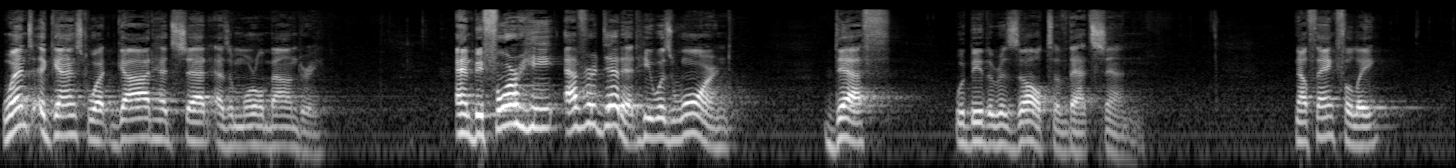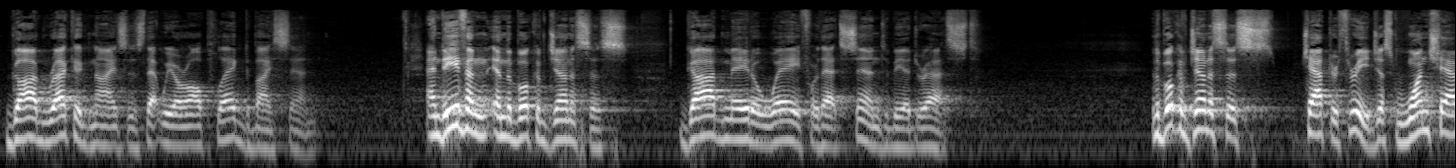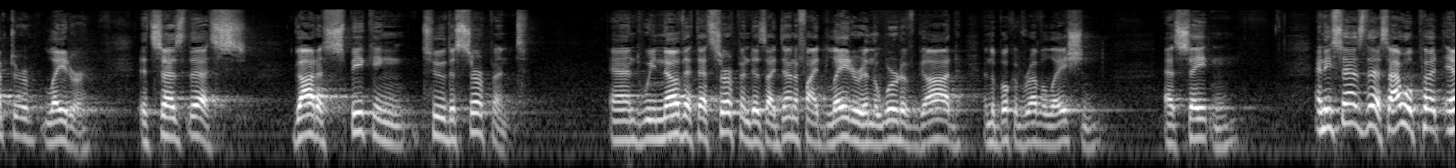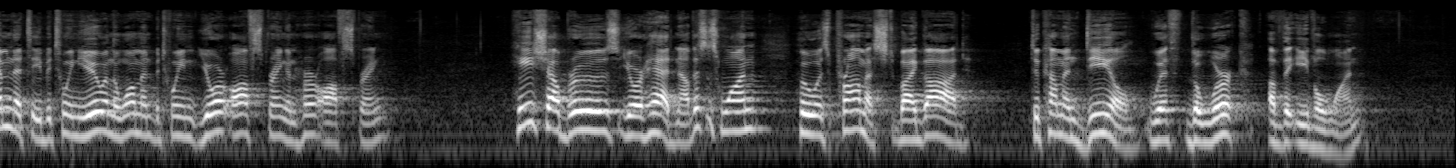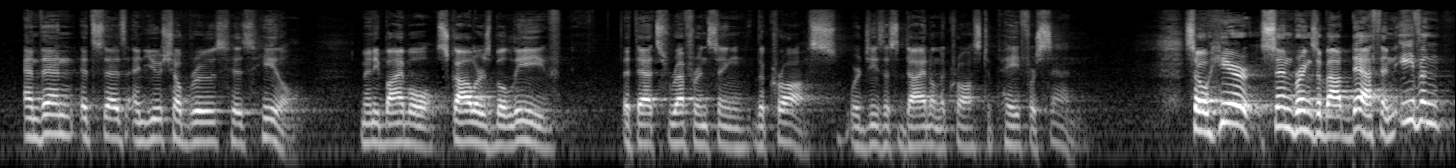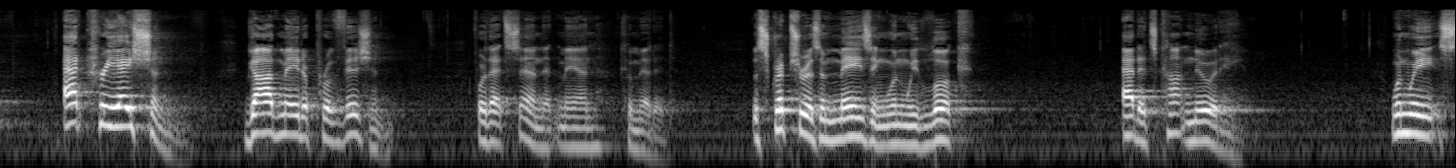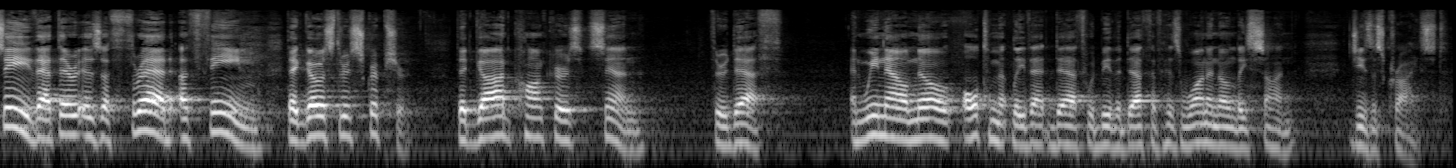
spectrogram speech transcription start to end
Went against what God had set as a moral boundary. And before he ever did it, he was warned death would be the result of that sin. Now, thankfully, God recognizes that we are all plagued by sin. And even in the book of Genesis, God made a way for that sin to be addressed. In the book of Genesis, chapter 3, just one chapter later, it says this God is speaking to the serpent. And we know that that serpent is identified later in the Word of God in the book of Revelation as Satan. And he says this I will put enmity between you and the woman, between your offspring and her offspring. He shall bruise your head. Now, this is one who was promised by God to come and deal with the work of the evil one. And then it says, and you shall bruise his heel. Many Bible scholars believe that that's referencing the cross, where Jesus died on the cross to pay for sin. So here, sin brings about death, and even at creation, God made a provision for that sin that man committed. The scripture is amazing when we look at its continuity. When we see that there is a thread, a theme that goes through Scripture, that God conquers sin through death. And we now know ultimately that death would be the death of his one and only Son, Jesus Christ.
